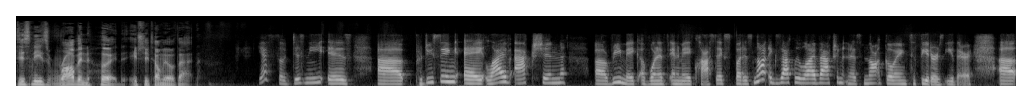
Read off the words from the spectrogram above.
Disney's Robin Hood. HT, tell me about that. Yes, so Disney is uh, producing a live action uh, remake of one of its animated classics, but it's not exactly live action and it's not going to theaters either. Uh,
